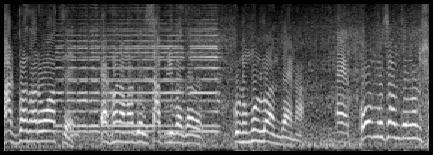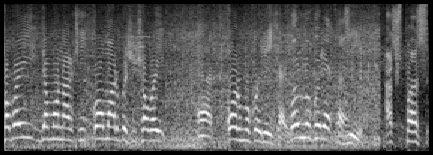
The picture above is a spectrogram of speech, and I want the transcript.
হাট বাজারও আছে। এখন আমাদের চাকরি বাজার কোনো মূল্যায়ন দেয় না। হ্যাঁ, কর্মচাঞ্চলন সবাই যেমন আর কি কম আর বেশি সবাই হ্যাঁ, কর্ম করেই খায় কর্ম করে খায়। জি। আশপাশ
